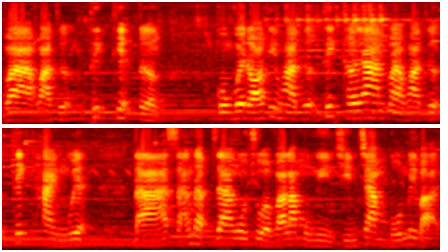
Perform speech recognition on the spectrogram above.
và hòa thượng thích thiện tường. Cùng với đó thì hòa thượng thích thới an và hòa thượng thích hành nguyện đã sáng lập ra ngôi chùa vào năm 1947.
